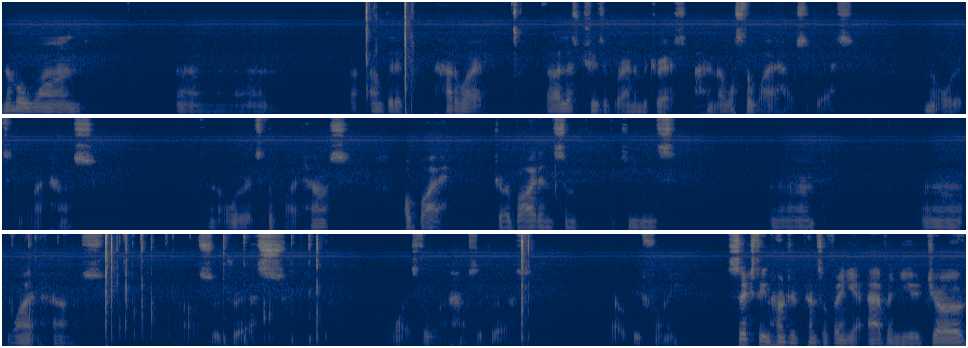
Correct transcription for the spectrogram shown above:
number one, uh, I'm gonna, how do I, uh, let's choose a random address. I don't know, what's the White House address? I'm gonna order it to the White House. Can I order it to the White House? I'll buy Joe Biden some bikinis. Um, uh, White House, house address. What is the White House address? That would be funny. 1600 Pennsylvania Avenue. Joe,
